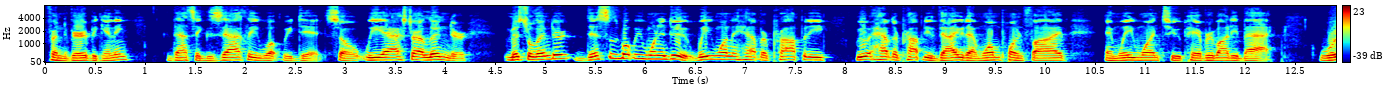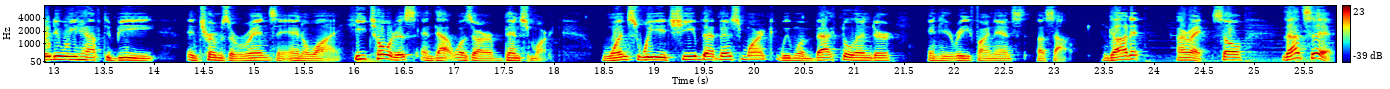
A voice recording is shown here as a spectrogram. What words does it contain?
from the very beginning? That's exactly what we did. So we asked our lender, Mr. Lender, this is what we want to do. We want to have a property, we have the property valued at 1.5 and we want to pay everybody back. Where do we have to be in terms of rents and NOI? He told us, and that was our benchmark. Once we achieved that benchmark, we went back to lender and he refinanced us out. Got it? All right. So that's it.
